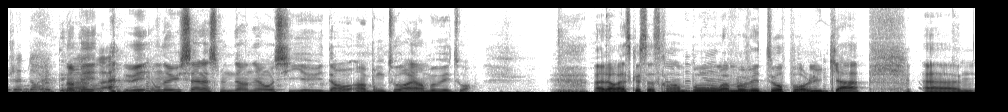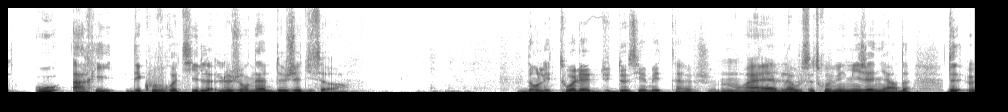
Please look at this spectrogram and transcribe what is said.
J'adore le Non mais, mais on a eu ça la semaine dernière aussi. Il y a eu un, un bon tour et un mauvais tour. Alors, est-ce que ça sera un bon ou un mauvais tour pour Lucas? Euh, Où Harry découvre-t-il le journal de Gédusor Dans les toilettes du deuxième étage. Ouais, là où se trouve Mimi Géniard. De- euh,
